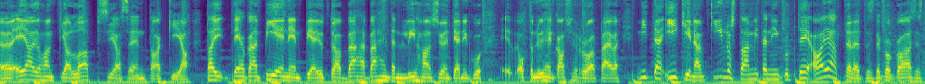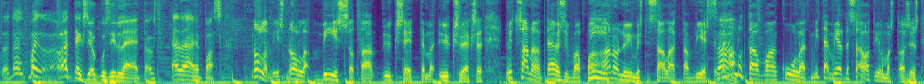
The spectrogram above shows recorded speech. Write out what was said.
ö, ei aio hankkia lapsia sen takia, tai jotain pienempiä juttuja, on vähän vähentänyt lihansyöntiä, niin kuin, ottanut yhden kasviruokapäivän. Mitä ikinä? Kiinnostaa, mitä niin kuin te ajattelette sitä koko asiasta. Vai ajatteeko joku silleen, että onko tätä ihan paska? 050 500 1719. Nyt sana on täysin vapaa. Niin. Anonyymisti saa laittaa viestiä. Me halutaan vaan kuulla, että mitä mieltä sä oot ilmastoasioista.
